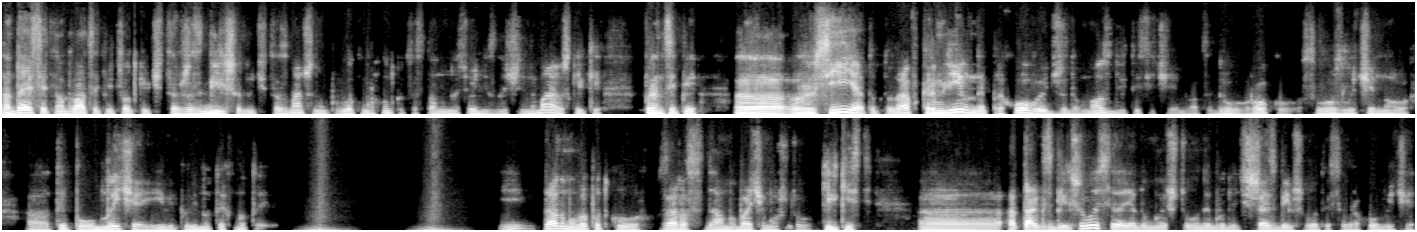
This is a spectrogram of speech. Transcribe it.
на 10, на 20%, чи це вже збільшено, чи це зменшено, по великому рахунку це станом на сьогодні значення немає, оскільки, в принципі, е, Росія, тобто да, в Кремлі не приховують вже давно з 2022 року свого злочинного типу обличчя і відповідно тих мотивів. І в даному випадку зараз да, ми бачимо, що кількість атак збільшилася. Я думаю, що вони будуть ще збільшуватися, враховуючи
